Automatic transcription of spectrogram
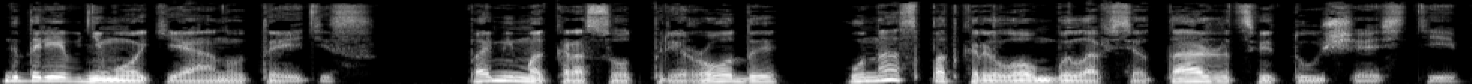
к древнему океану Тетис. Помимо красот природы, у нас под крылом была все та же цветущая степь.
